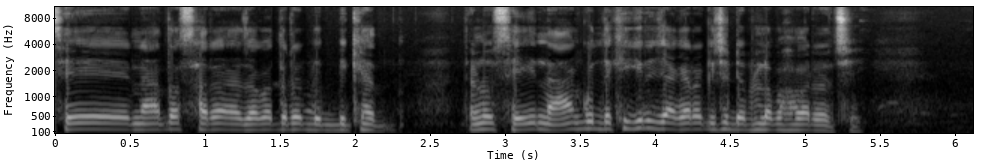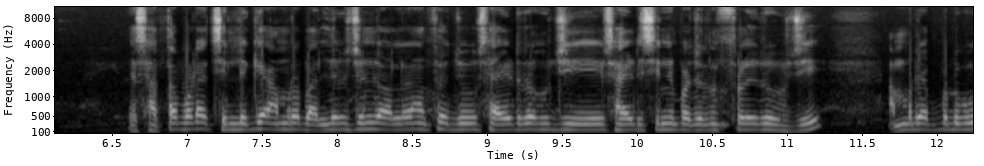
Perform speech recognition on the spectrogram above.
ସେ ନାଁ ତ ସାରା ଜଗତରେ ବି- ବିଖ୍ୟାତ ତେଣୁ ସେଇ ନାଁକୁ ଦେଖିକିରି ଜାଗାର କିଛି ଡେଭଲପ୍ ହେବାର ଅଛି। ଏ ସାତପଡ଼ା ଚିଲିକା ଆମର ବାଲିହରିଚଣ୍ଡୀ ଅଲାରନାଥ ଯେଉଁ ସାଇଡ଼୍ ରହୁଛି ସାଇଡ଼୍ ସିନି ପର୍ଯ୍ୟଟନସ୍ଥଳୀ ରହୁଛି ଆମର ଏପଟକୁ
